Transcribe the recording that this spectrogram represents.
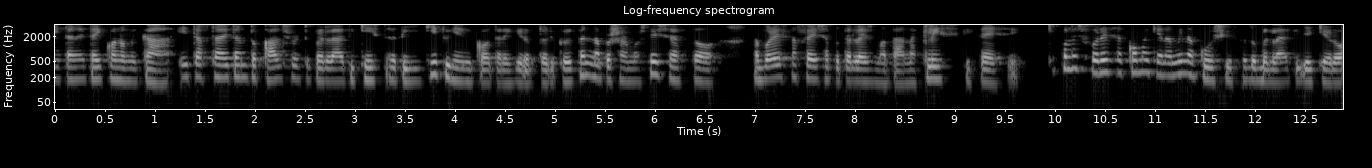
ήταν τα οικονομικά, είτε αυτά ήταν το culture του πελάτη και η στρατηγική του γενικότερα γύρω από το recruitment, να προσαρμοστείς σε αυτό, να μπορέσεις να φέρεις αποτελέσματα, να κλείσεις τη θέση και πολλές φορές ακόμα και να μην ακούσει αυτόν τον πελάτη για καιρό,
